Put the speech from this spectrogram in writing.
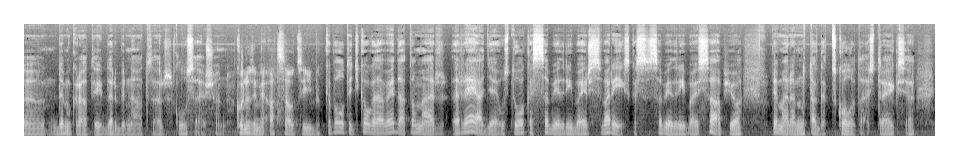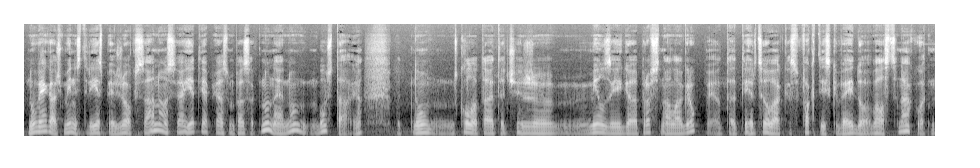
uh, demokrātiju darbināt ar klusēšanu. Ko nozīmē atsaucība? Ka politiķi kaut kādā veidā tomēr reaģē uz to, kas sabiedrībai ir svarīgs, kas sabiedrībai sāp. Jo, piemēram, nu, tagad skolotāju streiks. Ja, nu, vienkārši ministri iespiež žoks sānos, ja, ietiepjas un pasakā, nu, nē, nu, būs tā. Ja. Bet, nu, skolotāji taču ir uh, milzīga profesionālā grupa. Ja. Tā, tie ir cilvēki, kas faktiski veido valsts nākotni.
